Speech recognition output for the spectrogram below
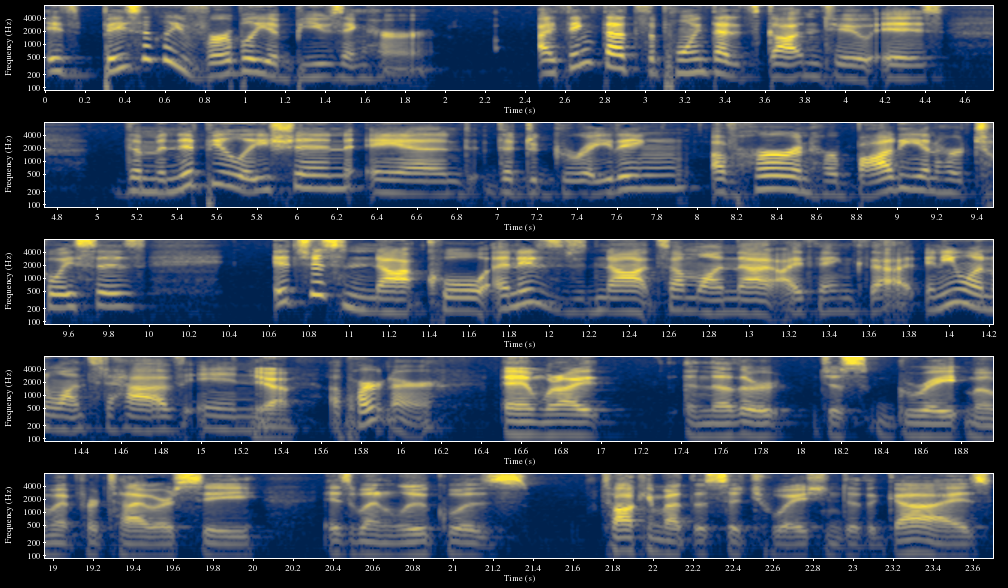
it's basically verbally abusing her. I think that's the point that it's gotten to is the manipulation and the degrading of her and her body and her choices. It's just not cool and it is not someone that I think that anyone wants to have in Yeah. a partner. And when I another just great moment for Tyler C is when Luke was talking about the situation to the guys,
